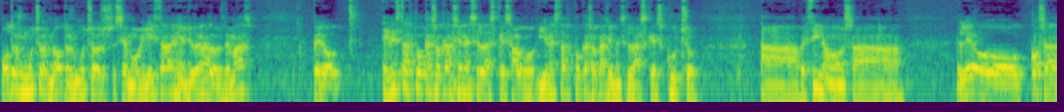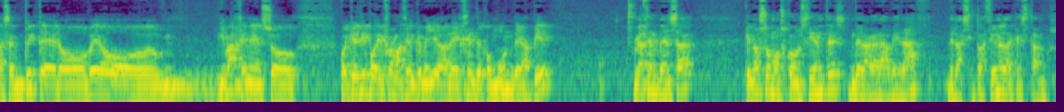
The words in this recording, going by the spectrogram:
Otros muchos no, otros muchos se movilizan y ayudan a los demás. Pero en estas pocas ocasiones en las que salgo y en estas pocas ocasiones en las que escucho a vecinos, a leo cosas en Twitter o veo imágenes o cualquier tipo de información que me llega de gente común, de a pie, me hacen pensar que no somos conscientes de la gravedad de la situación en la que estamos.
